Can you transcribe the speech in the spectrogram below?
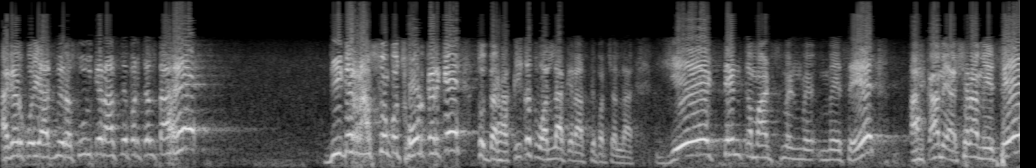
اگر کوئی آدمی رسول کے راستے پر چلتا ہے دیگر راستوں کو چھوڑ کر کے تو در حقیقت وہ اللہ کے راستے پر چل رہا ہے۔ یہ ٹین کمانڈمنٹ میں سے، احکام اشرا میں سے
